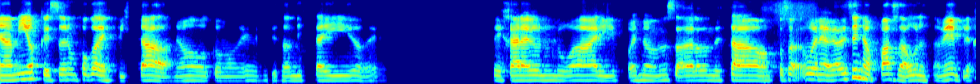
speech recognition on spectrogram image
amigos que son un poco despistados, ¿no? Como que son distraídos, de, dejar algo en un lugar y después no, saber dónde está. bueno, a veces nos pasa a unos también, pero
